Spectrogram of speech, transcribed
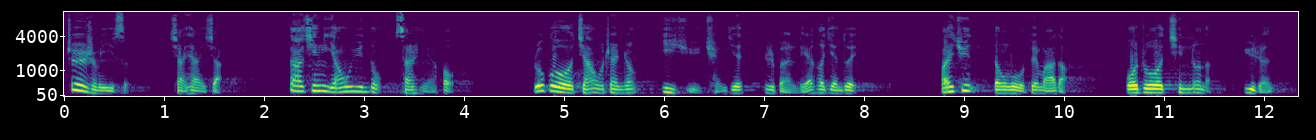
这是什么意思？想象一下，大清洋务运动三十年后，如果甲午战争一举全歼日本联合舰队，淮军登陆对马岛，活捉亲征的裕仁。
